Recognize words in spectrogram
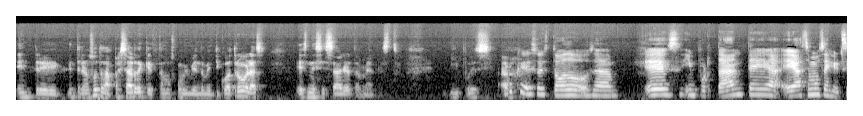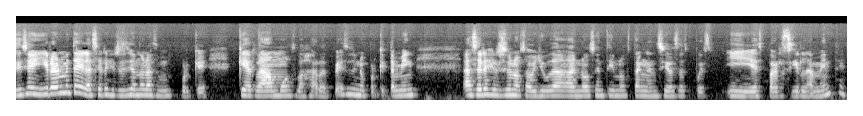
entre, entre nosotros, a pesar de que estamos conviviendo 24 horas, es necesario también esto. Y pues, Creo que eso es todo, o sea, es importante, eh, hacemos ejercicio y realmente el hacer ejercicio no lo hacemos porque querramos bajar de peso, sino porque también hacer ejercicio nos ayuda a no sentirnos tan ansiosas, pues, y esparcir la mente,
